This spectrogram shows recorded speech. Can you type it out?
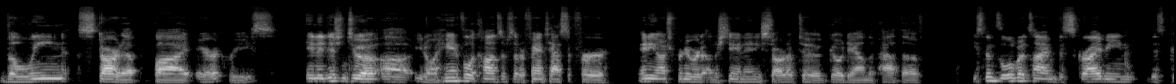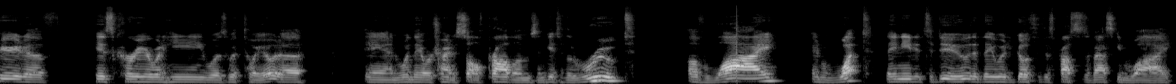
the lean startup by eric ries in addition to a, a you know a handful of concepts that are fantastic for any entrepreneur to understand, any startup to go down the path of. He spends a little bit of time describing this period of his career when he was with Toyota and when they were trying to solve problems and get to the root of why and what they needed to do, that they would go through this process of asking why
